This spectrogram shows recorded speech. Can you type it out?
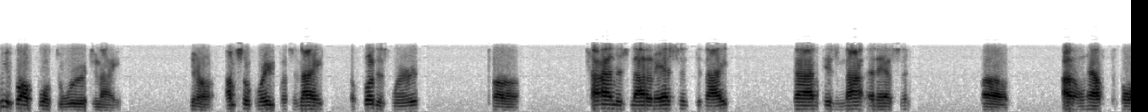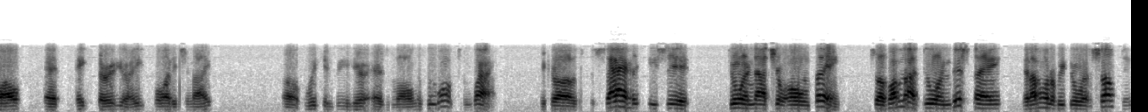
we brought forth the word tonight. You know, I'm so grateful tonight for this word. Uh, time is not an essence tonight. Time is not an essence. Uh, I don't have to go off at 8.30 or 8.40 tonight. Uh, we can be here as long as we want to. Why? Because the Sabbath, he said, doing not your own thing. So if I'm not doing this thing, then I'm going to be doing something.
